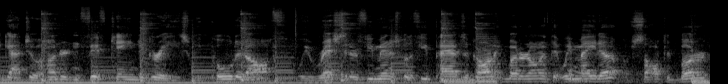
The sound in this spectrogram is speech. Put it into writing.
It got to 115 degrees. We pulled it off. We rested it a few minutes with a few pads of garlic butter on it that we made up of salted butter,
